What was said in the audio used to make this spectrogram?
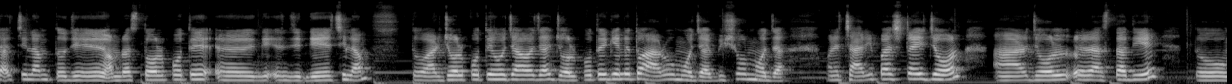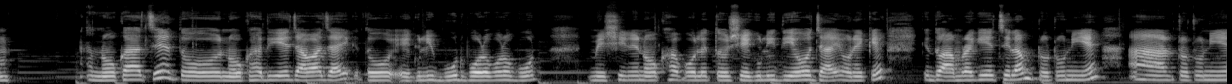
যাচ্ছিলাম তো যে আমরা স্থলপথে গিয়েছিলাম, তো আর জলপথেও যাওয়া যায়। জলপথে গেলে তো আরও মজা, ভীষণ মজা। মানে চারিপাশটাই জল আর জল রাস্তা দিয়ে, তো নৌকা আছে, তো নৌকা দিয়ে যাওয়া যায়। তো এগুলি বুট, বড় বড় বুট, মেশিনে নৌকা বলে তো সেগুলি দিয়েও যায় অনেকে। কিন্তু আমরা গিয়েছিলাম টোটো নিয়ে, আর টোটো নিয়ে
